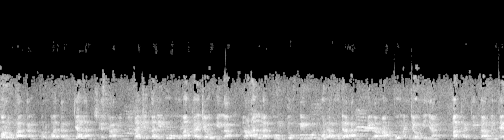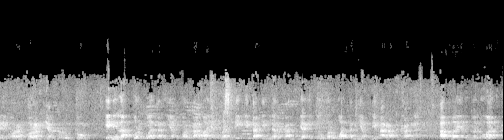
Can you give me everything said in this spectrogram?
merupakan perbuatan jalan setan. Fajtanibuhu maka jauhilah. La'allakum tuflihun. Mudah-mudahan bila mampu menjauhinya maka kita menjadi orang-orang yang beruntung. Inilah perbuatan yang pertama yang mesti kita hindarkan yaitu perbuatan yang diharamkan. Apa yang kedua,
